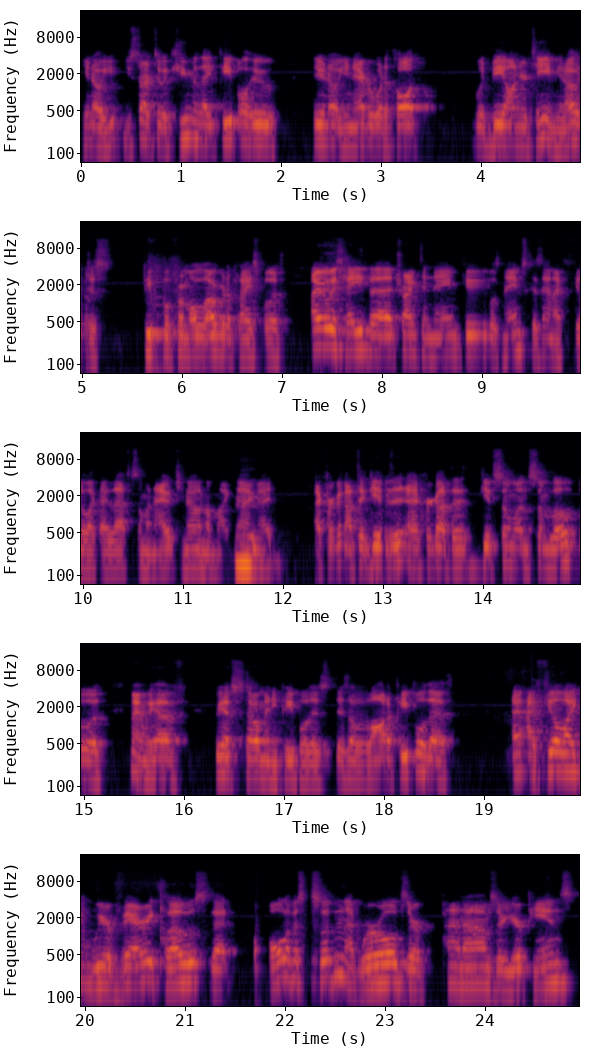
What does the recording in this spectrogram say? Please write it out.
you know, you, you start to accumulate people who, you know, you never would have thought would be on your team, you know, just people from all over the place. But I always hate uh, trying to name people's names because then I feel like I left someone out, you know, and I'm like, mm-hmm. I, I forgot to give I forgot to give someone some love. But man, we have we have so many people. There's there's a lot of people that I, I feel like we're very close. That all of a sudden at Worlds or Pan Am's or Europeans,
